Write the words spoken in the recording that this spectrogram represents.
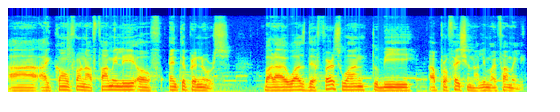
Uh, I come from a family of entrepreneurs, but I was the first one to be a professional in my family.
